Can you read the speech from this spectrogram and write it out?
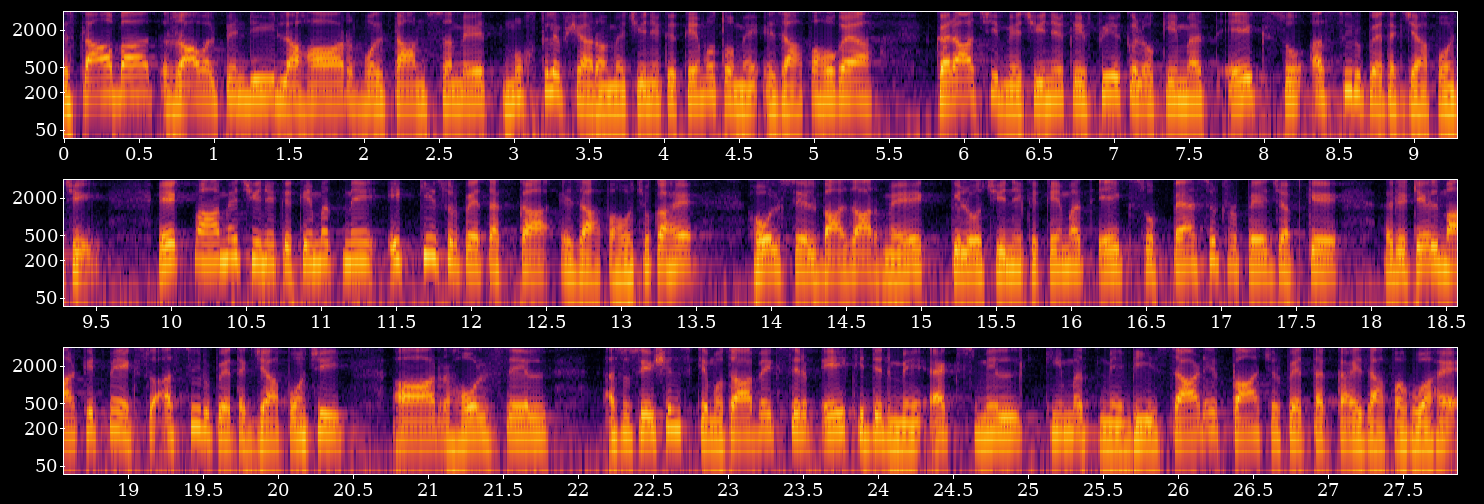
इस्लामाबाद, रावलपिंडी, लाहौर, मुल्तान समेत मुख्तलिफ़ शहरों में चीनी की कीमतों में इजाफा हो गया। कराची में चीनी की फ़ी किलो कीमत एक सौ अस्सी रुपये तक जा पहुँची। एक माह में चीनी की कीमत में इक्कीस रुपये तक का इजाफा हो चुका है। होलसेल बाज़ार में किलो चीनी की कीमत एक सौ जबकि रिटेल मार्केट में एक सौ तक जा पहुँची। और होलसेल एसोसिएशन के मुताबिक सिर्फ़ एक ही दिन में एक्स मिल कीमत में भी साढ़े पाँच रुपये तक का इजाफा हुआ है।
